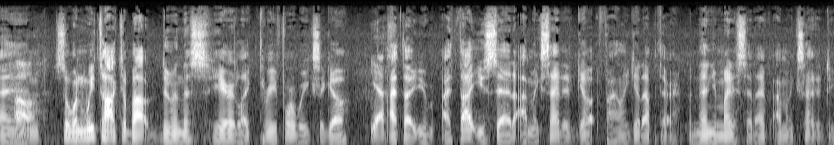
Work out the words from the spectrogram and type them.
and Oh. so when we talked about doing this here like three, four weeks ago, Yes. I thought you. I thought you said I'm excited to go finally get up there, but then you might have said I, I'm excited to.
